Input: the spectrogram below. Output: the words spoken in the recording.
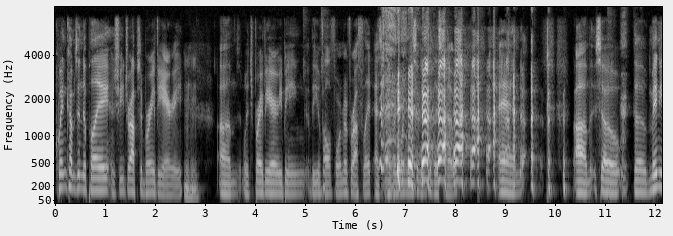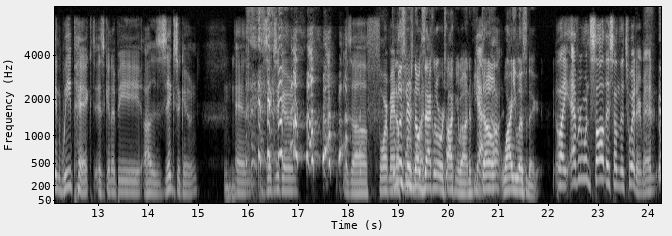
Quinn comes into play and she drops a Braviary, Mm-hmm. um, which Braviary being the evolved form of Rufflet, as everyone listening to this knows. And- Um, so the minion we picked is going to be a Zigzagoon, Mhm. and Zigzagoon is a four the mana. listeners know 4/1. exactly what we're talking about. And if you Yeah, don't, uh, why are you listening? Like everyone saw this on the Twitter, man.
